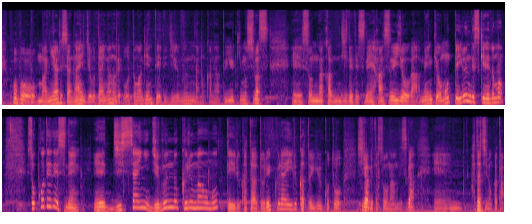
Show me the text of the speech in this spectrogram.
ほぼマニュアル車ない状態なので、オートマ限定で十分なのかなという気もします。えー、そんな感じでですね、半数以上が免許を持っているんですけれども、そこでですね、えー、実際に自分の車を持っている方はどれくらいいるかということを調べたそうなんですが、えー、20歳の方、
